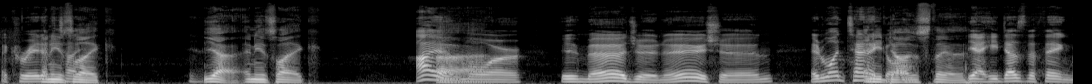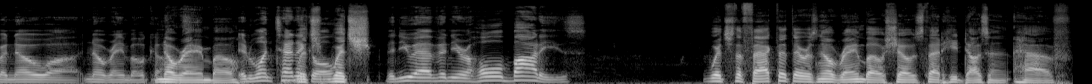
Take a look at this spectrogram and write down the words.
A creative and he's type. like, yeah, and he's like, I have Uh, more imagination. In one tentacle, and he does the Yeah, he does the thing, but no, uh, no rainbow comes. no rainbow, In one which tentacle, which than you have in your whole bodies. Which the fact that there was no rainbow shows that he doesn't have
